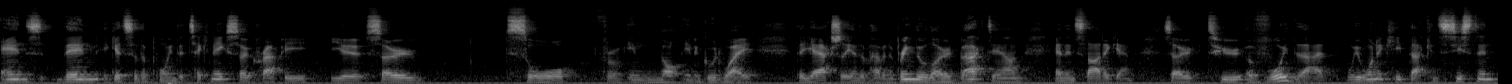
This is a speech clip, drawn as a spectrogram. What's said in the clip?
and then it gets to the point that technique's so crappy you're so sore from in not in a good way that you actually end up having to bring the load back down and then start again. So to avoid that, we want to keep that consistent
